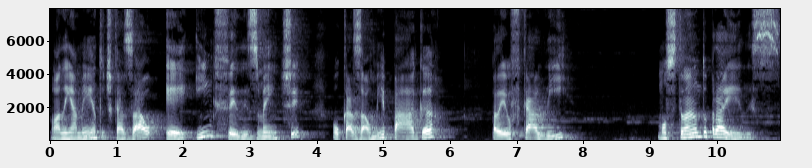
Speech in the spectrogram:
O alinhamento de casal é, infelizmente, o casal me paga para eu ficar ali mostrando para eles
